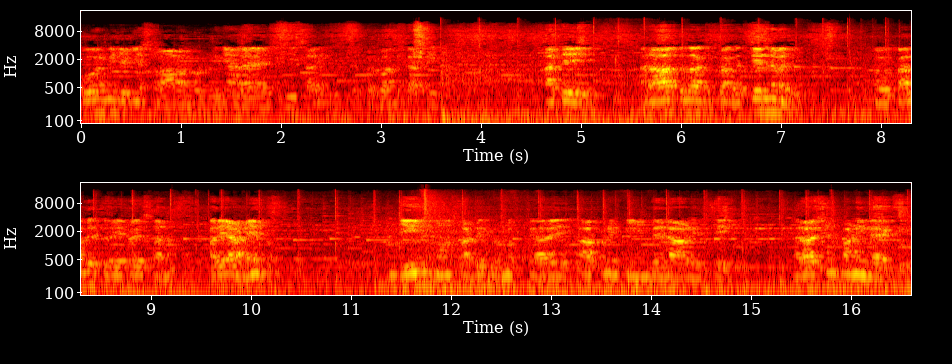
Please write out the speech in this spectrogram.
ਹੋਰ ਵੀ ਜਿਹੜੀਆਂ ਸੇਵਾਵਾਂ ਮੁੱਢਲੀਆਂ ਰਹਿ ਦੀ ਸਾਰੀ ਪ੍ਰਬੰਧ ਕਰ ਰਹੀ ਹੈ। ਅਤੇ ਰਾਤ ਲਗਭਗ 3 ਵਜੇ ਉਹ ਕੱਲ ਦੇ ਤੁਰੇ ਹੋਏ ਸਨ ਹਰਿਆਣੇ ਤੋਂ। ਜੀ ਹੁਣ ਸਾਡੇ ਗੁਰਮੁਖ ਪਿਆਰੇ ਆਪਣੀ ਟੀਮ ਦੇ ਨਾਲ ਇੱਥੇ ਰਾਸ਼ਨ ਪਾਣੀ ਲੈ ਕੇ,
